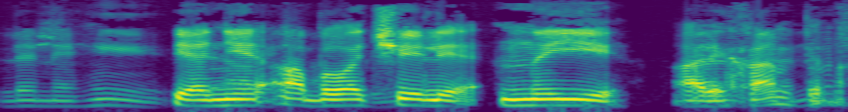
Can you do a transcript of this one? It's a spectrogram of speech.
и они облачили Неи Арихампина,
